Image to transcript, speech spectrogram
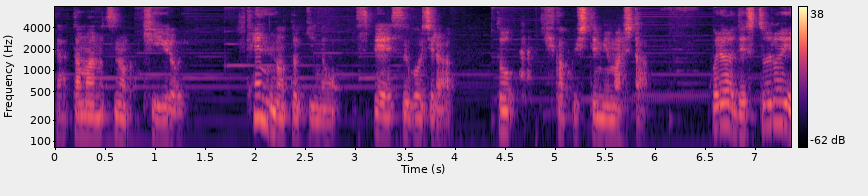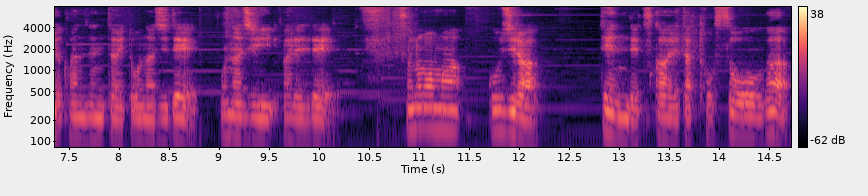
で、頭の角が黄色い。10の時のスペースゴジラと比較してみました。これはデストロイヤー完全体と同じで、同じあれで、そのままゴジラ10で使われた塗装が、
